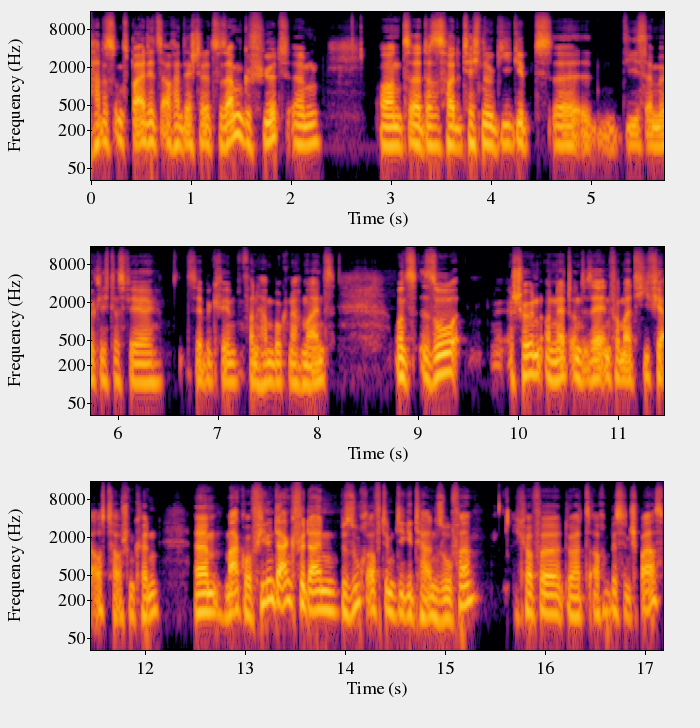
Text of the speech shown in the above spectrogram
hat es uns beide jetzt auch an der Stelle zusammengeführt. Ähm, und äh, dass es heute Technologie gibt, äh, die es ermöglicht, dass wir sehr bequem von Hamburg nach Mainz uns so schön und nett und sehr informativ hier austauschen können. Ähm, Marco, vielen Dank für deinen Besuch auf dem digitalen Sofa. Ich hoffe, du hattest auch ein bisschen Spaß.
